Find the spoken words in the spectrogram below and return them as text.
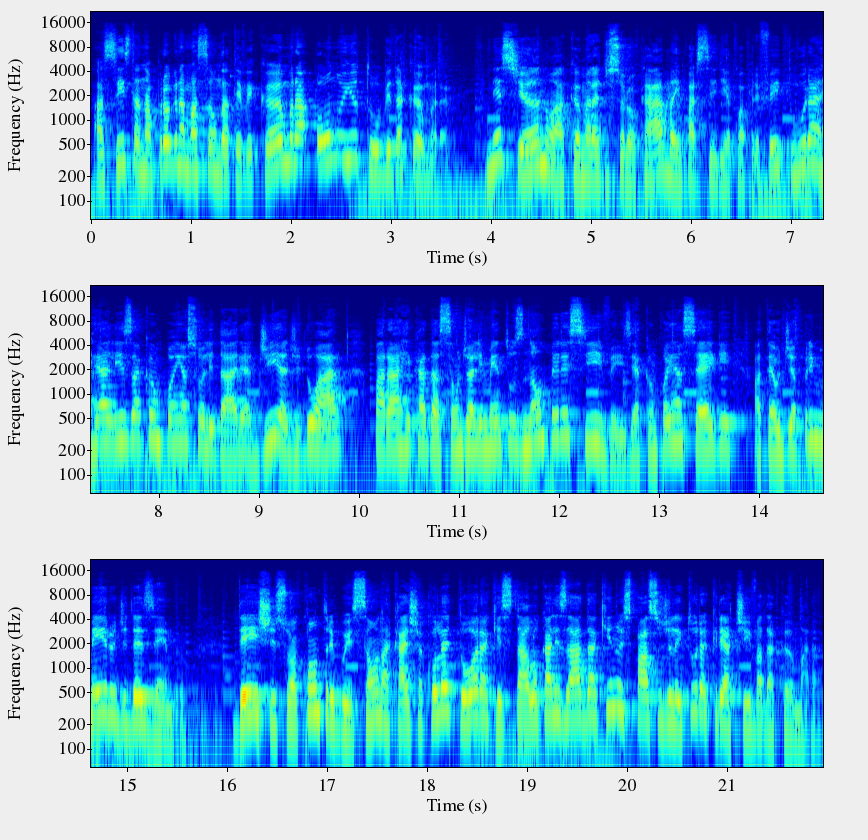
Assista na programação da TV Câmara ou no YouTube da Câmara. Neste ano, a Câmara de Sorocaba, em parceria com a Prefeitura, realiza a campanha solidária Dia de Doar para a arrecadação de alimentos não perecíveis e a campanha segue até o dia 1 de dezembro. Deixe sua contribuição na caixa coletora que está localizada aqui no espaço de leitura criativa da Câmara.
